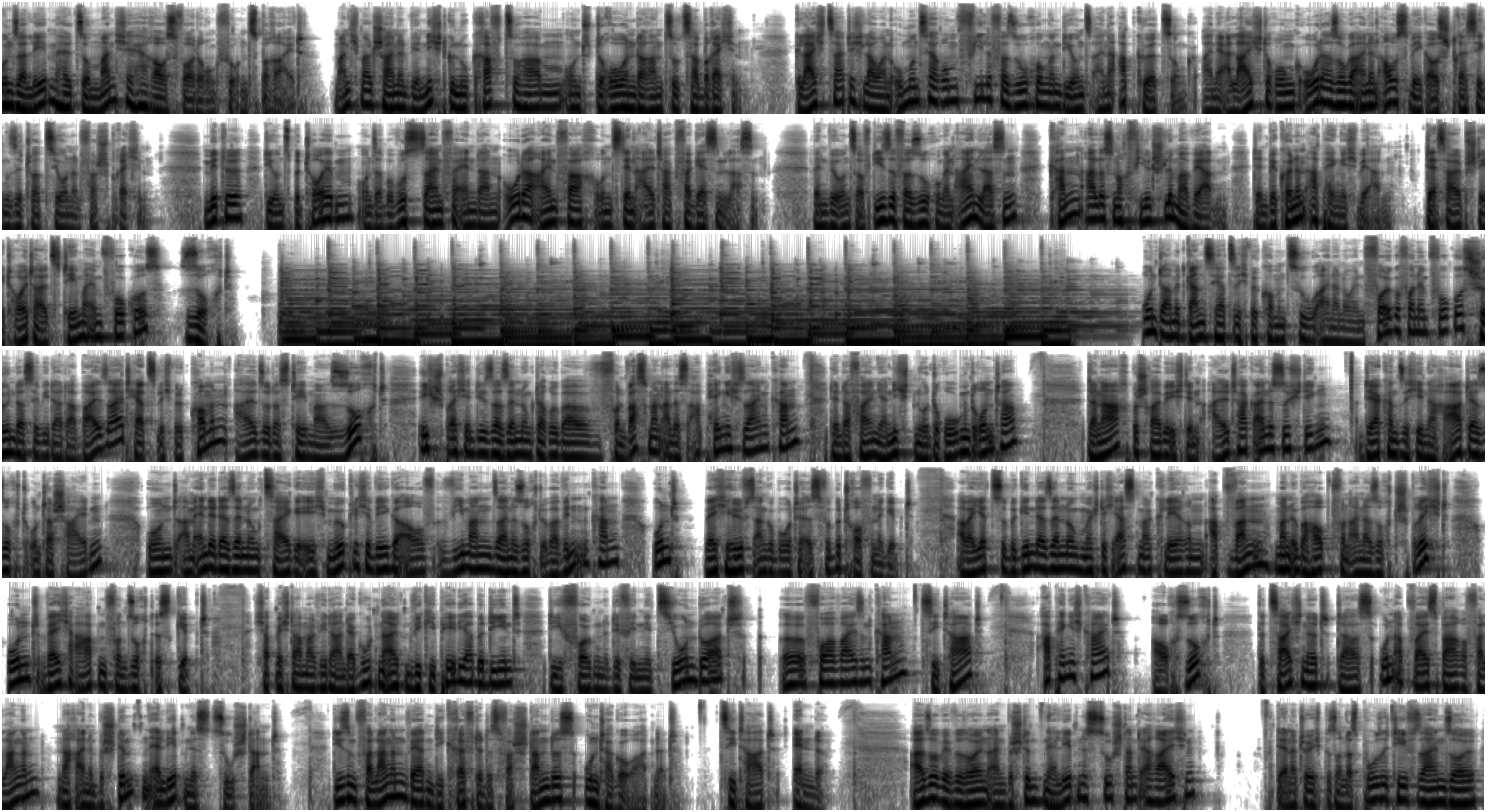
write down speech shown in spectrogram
Unser Leben hält so manche Herausforderung für uns bereit. Manchmal scheinen wir nicht genug Kraft zu haben und drohen daran zu zerbrechen. Gleichzeitig lauern um uns herum viele Versuchungen, die uns eine Abkürzung, eine Erleichterung oder sogar einen Ausweg aus stressigen Situationen versprechen. Mittel, die uns betäuben, unser Bewusstsein verändern oder einfach uns den Alltag vergessen lassen. Wenn wir uns auf diese Versuchungen einlassen, kann alles noch viel schlimmer werden, denn wir können abhängig werden. Deshalb steht heute als Thema im Fokus Sucht. Und damit ganz herzlich willkommen zu einer neuen Folge von dem Fokus. Schön, dass ihr wieder dabei seid. Herzlich willkommen. Also das Thema Sucht. Ich spreche in dieser Sendung darüber, von was man alles abhängig sein kann, denn da fallen ja nicht nur Drogen drunter. Danach beschreibe ich den Alltag eines Süchtigen. Der kann sich je nach Art der Sucht unterscheiden. Und am Ende der Sendung zeige ich mögliche Wege auf, wie man seine Sucht überwinden kann und welche Hilfsangebote es für Betroffene gibt. Aber jetzt zu Beginn der Sendung möchte ich erstmal klären, ab wann man überhaupt von einer Sucht spricht und welche Arten von Sucht es gibt. Ich habe mich da mal wieder an der guten alten Wikipedia bedient, die folgende Definition dort äh, vorweisen kann. Zitat Abhängigkeit, auch Sucht, bezeichnet das unabweisbare Verlangen nach einem bestimmten Erlebniszustand. Diesem Verlangen werden die Kräfte des Verstandes untergeordnet. Zitat Ende. Also wir sollen einen bestimmten Erlebniszustand erreichen, der natürlich besonders positiv sein soll.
